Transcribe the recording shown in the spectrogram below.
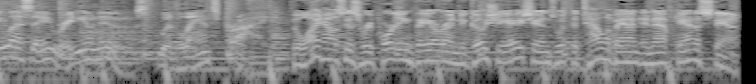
USA Radio News with Lance Pride. The White House is reporting they are in negotiations with the Taliban in Afghanistan.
